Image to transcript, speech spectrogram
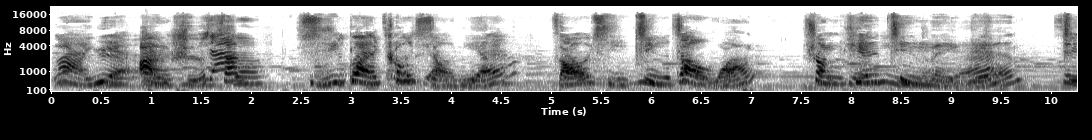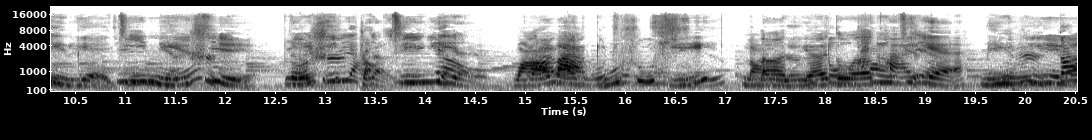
腊月二十三，习惯称小年，早起敬灶王，上天敬美人，祭脸积年事，得失长经验，娃娃读书勤。老人多康健，明日当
